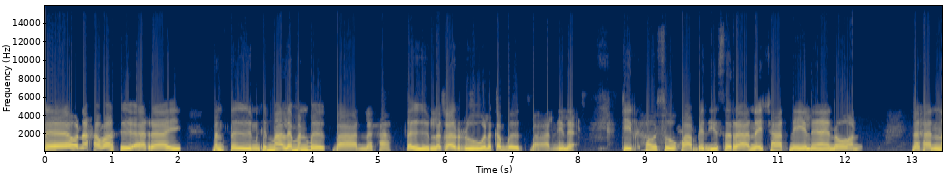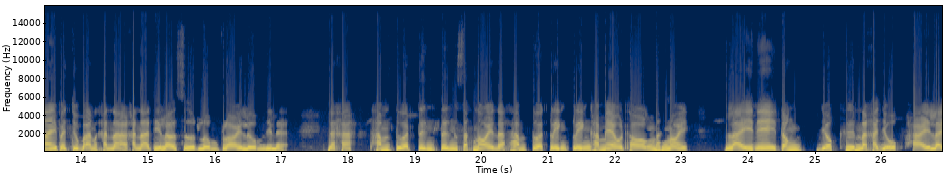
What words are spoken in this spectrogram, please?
แล้วนะคะว่าคืออะไร มันตื่นขึ้นมาแล้วมันเบิกบานนะคะ ตื่นแล้วก็รู้แล้วก็เบิกบานนี่แหละ จิตเข้าสู่ความเป็นอิสระในชาตินี้แน่นอนนะคะ ในปัจจุบันขณะขณะที่เราสูดลมปล่อยลมนี่แหละนะคะ ทำตัวตึงๆสักหน่อยนะทำตัวเกรงๆขแมวท้องนักหน่อย ไหล่นี่ต้องยกขึ้นนะคะอย่าอกผายไหล่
